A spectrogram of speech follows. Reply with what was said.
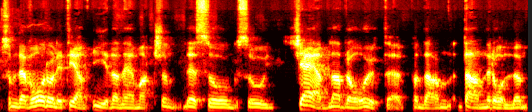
Som det var då lite grann i den här matchen. Det såg så jävla bra ut där på den, den rollen.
